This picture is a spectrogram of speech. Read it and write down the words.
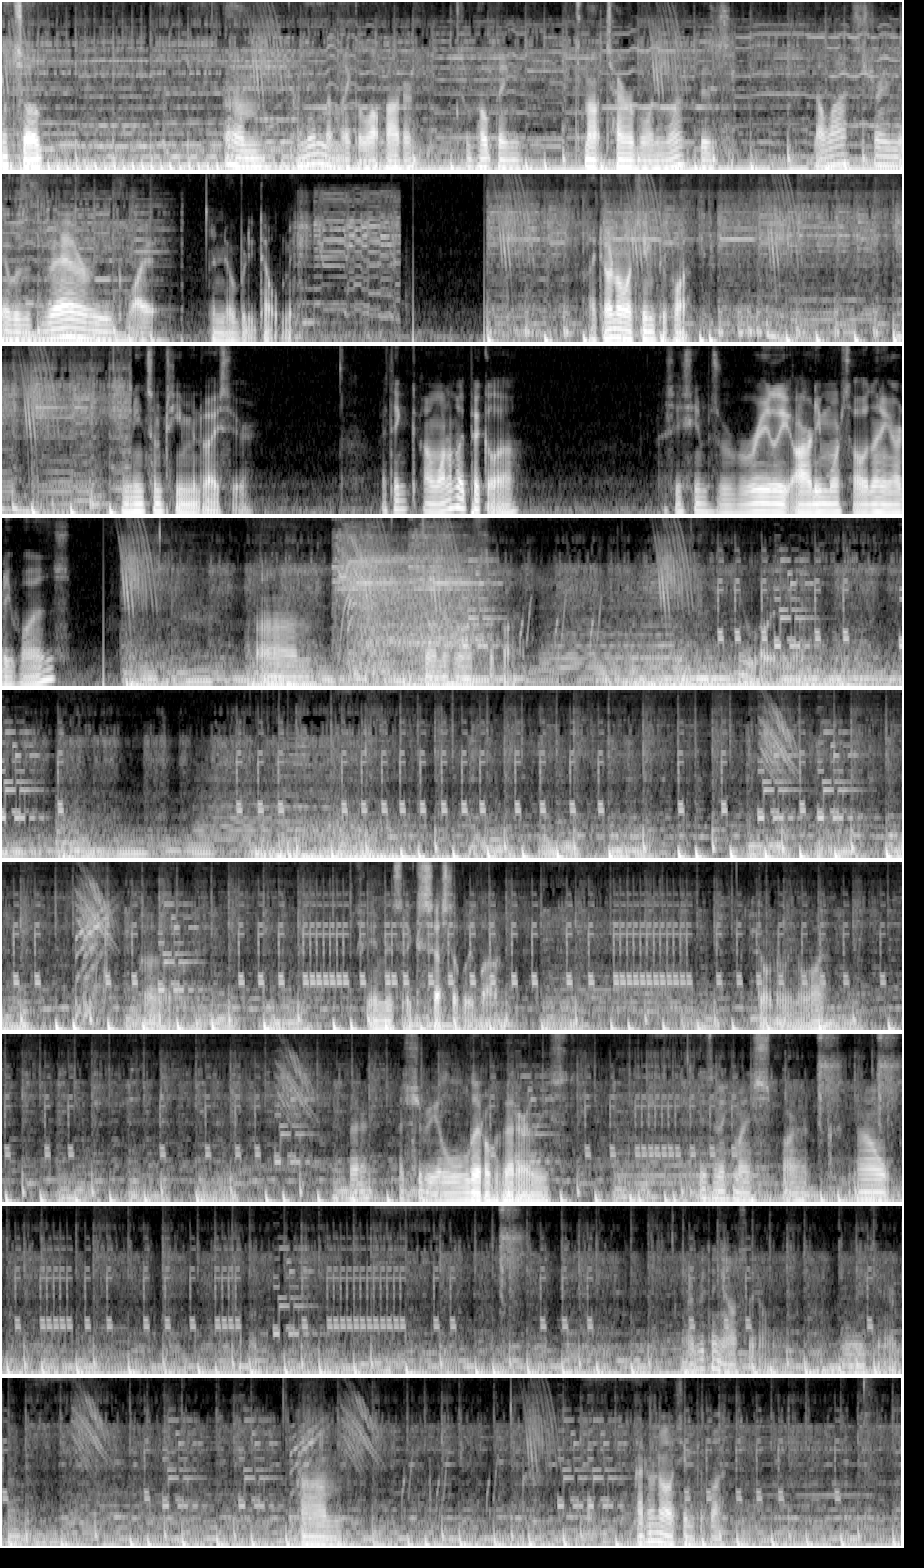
What's up? Um, I made my mic a lot louder, so I'm hoping it's not terrible anymore, because the last stream it was very quiet, and nobody told me. I don't know what team to play. I need some team advice here. I think I want to play Piccolo, because he seems really already more solid than he already was. Um, spark. No. Everything else I don't really care about. Um. I don't know what team to play.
